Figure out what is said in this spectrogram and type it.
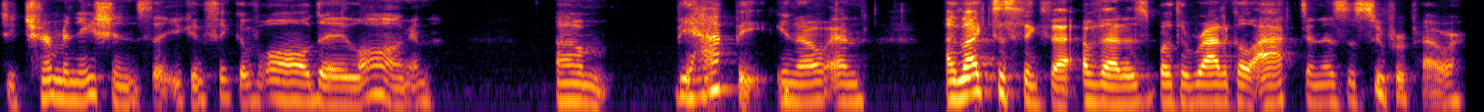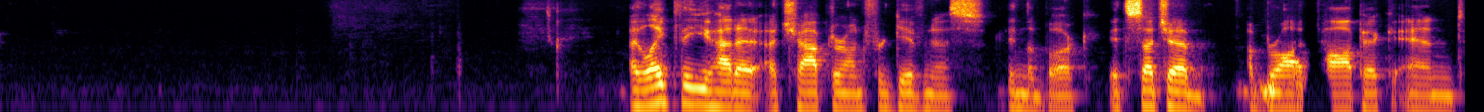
determinations that you can think of all day long and um, be happy you know and i like to think that of that as both a radical act and as a superpower i liked that you had a, a chapter on forgiveness in the book it's such a, a mm-hmm. broad topic and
